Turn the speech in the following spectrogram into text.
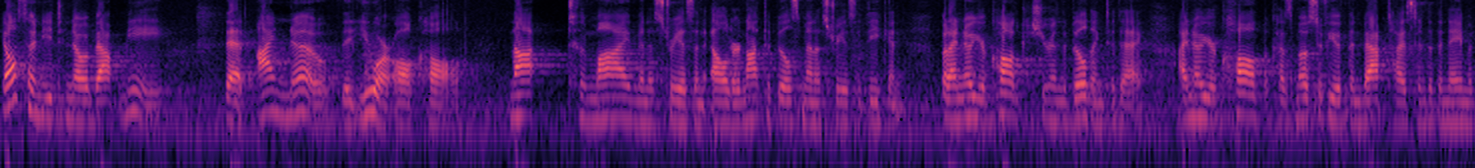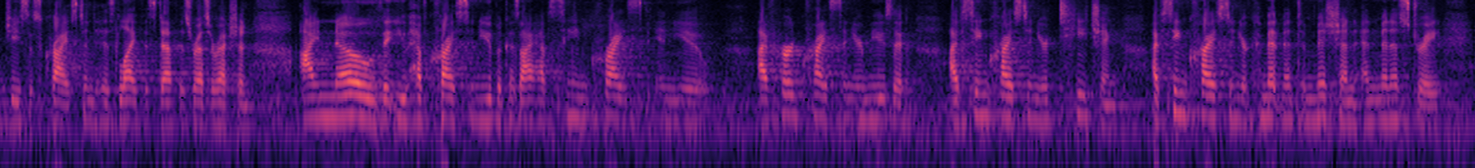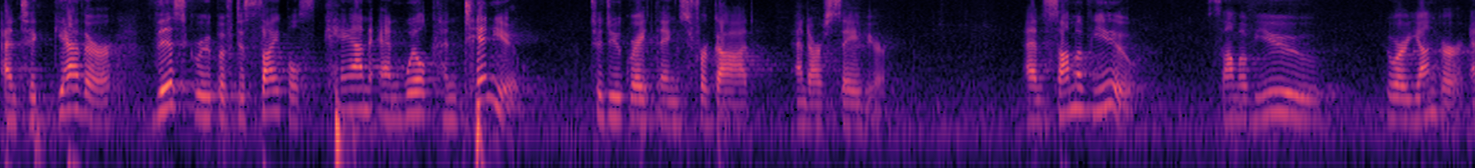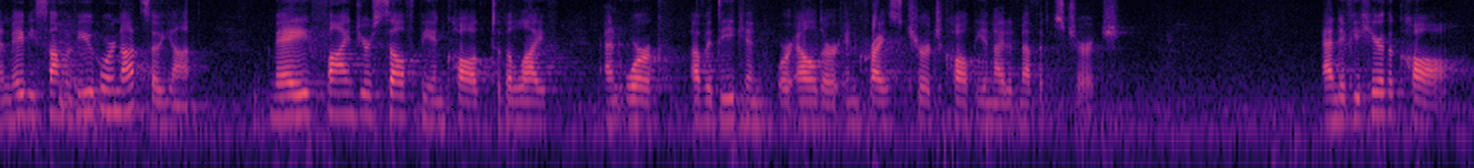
You also need to know about me that I know that you are all called, not to my ministry as an elder, not to Bill's ministry as a deacon, but I know you're called because you're in the building today. I know you're called because most of you have been baptized into the name of Jesus Christ, into his life, his death, his resurrection. I know that you have Christ in you because I have seen Christ in you. I've heard Christ in your music. I've seen Christ in your teaching. I've seen Christ in your commitment to mission and ministry. And together, this group of disciples can and will continue to do great things for God and our Savior. And some of you, some of you who are younger, and maybe some of you who are not so young, may find yourself being called to the life and work of a deacon or elder in Christ's church called the United Methodist Church. And if you hear the call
